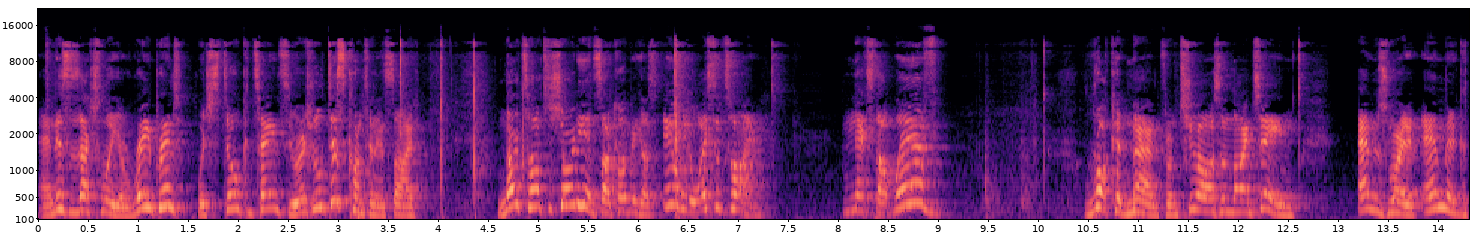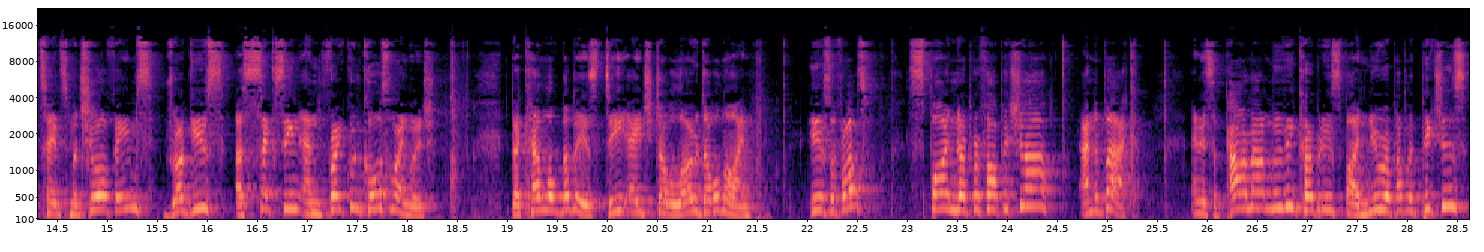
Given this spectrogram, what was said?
And this is actually a reprint, which still contains the original disc content inside. No time to show the inside cover because it'll be a waste of time. Next up we have Rocketman from 2019. And is rated M and it contains mature themes, drug use, a sex scene, and frequent coarse language. The catalogue number is DH0099. Here's the front, spine no profile picture, and the back. And it's a Paramount movie co-produced by New Republic Pictures,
